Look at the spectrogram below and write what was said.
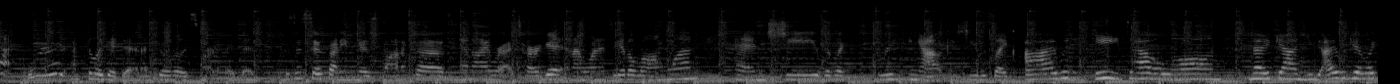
That word? I feel like I did. I feel really smart if I did. This is so funny because Monica and I were at Target and I wanted to get a long one and she was like freaking out because she was like, I would hate to have a long nightgown. I would get like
